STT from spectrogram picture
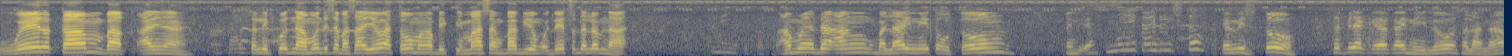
Welcome back. Ay na. Sa likod namon sa Basayo ato mga biktima sang bagyong Odette sa dalom na. Amo na da ang balay ni Totong hindi ah, Hindi, ito yung Risto. Ernesto sa piyak kay Nilo sa Lanap.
